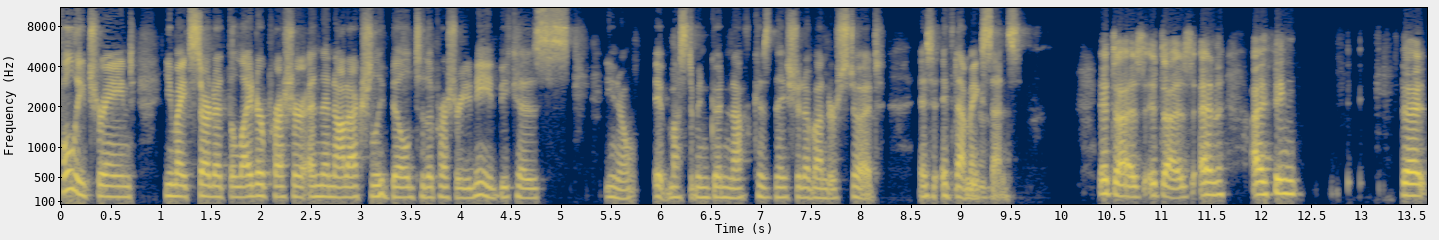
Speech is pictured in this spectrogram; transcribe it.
fully trained, you might start at the lighter pressure and then not actually build to the pressure you need because, you know, it must have been good enough because they should have understood, if that makes yeah. sense. It does. It does. And I think that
